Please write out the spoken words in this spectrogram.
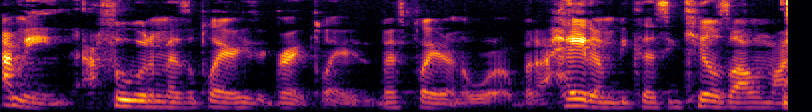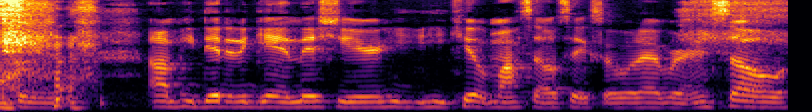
I mean, I fool with him as a player. He's a great player, the best player in the world. But I hate him because he kills all of my teams. um, he did it again this year. He he killed my Celtics or whatever. And so,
